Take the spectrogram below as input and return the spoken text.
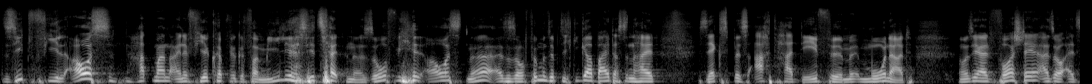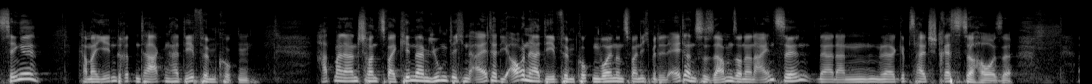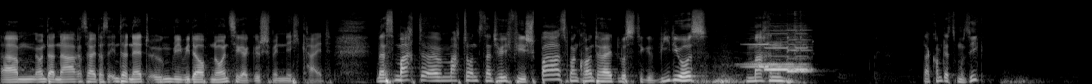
sieht viel aus, hat man eine vierköpfige Familie, sieht es halt nur so viel aus, ne? Also so 75 Gigabyte, das sind halt sechs bis acht HD-Filme im Monat. Man muss sich halt vorstellen, also als Single kann man jeden dritten Tag einen HD-Film gucken. Hat man dann schon zwei Kinder im jugendlichen Alter, die auch einen HD-Film gucken wollen, und zwar nicht mit den Eltern zusammen, sondern einzeln, na, dann äh, gibt es halt Stress zu Hause. Ähm, und danach ist halt das Internet irgendwie wieder auf 90er-Geschwindigkeit. Das macht, äh, machte uns natürlich viel Spaß. Man konnte halt lustige Videos machen. Da kommt jetzt Musik.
